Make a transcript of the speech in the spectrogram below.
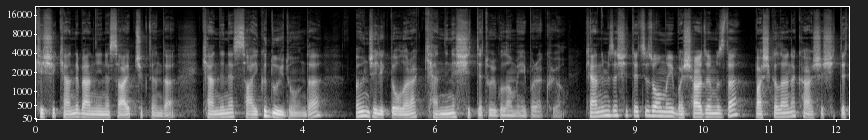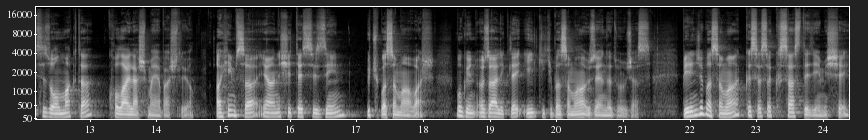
Kişi kendi benliğine sahip çıktığında, kendine saygı duyduğunda öncelikli olarak kendine şiddet uygulamayı bırakıyor. Kendimize şiddetsiz olmayı başardığımızda başkalarına karşı şiddetsiz olmak da kolaylaşmaya başlıyor. Ahimsa yani şiddetsizliğin üç basamağı var. Bugün özellikle ilk iki basamağı üzerinde duracağız. Birinci basamağı kısasa kısas dediğimiz şey.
